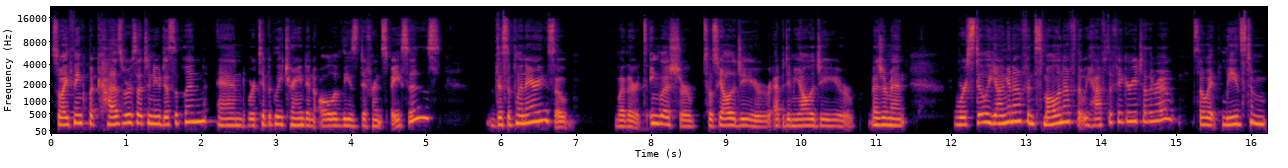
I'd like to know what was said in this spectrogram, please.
So I think because we're such a new discipline and we're typically trained in all of these different spaces, disciplinary, so whether it's English or sociology or epidemiology or measurement, we're still young enough and small enough that we have to figure each other out. So it leads to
